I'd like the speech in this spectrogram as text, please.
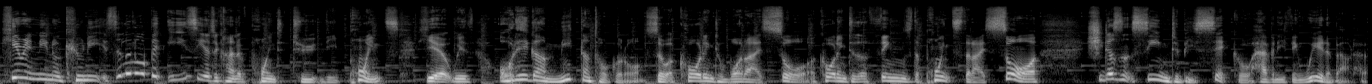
here in Ni no Kuni, it's a little bit easier to kind of point to the points here with Orega mita tokoro, so according to what I saw, according to the things, the points that I saw, she doesn't seem to be sick or have anything weird about her.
